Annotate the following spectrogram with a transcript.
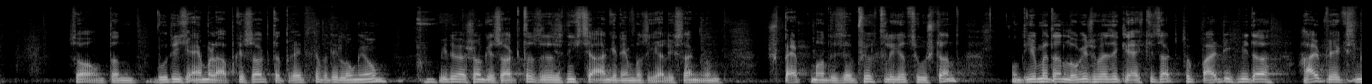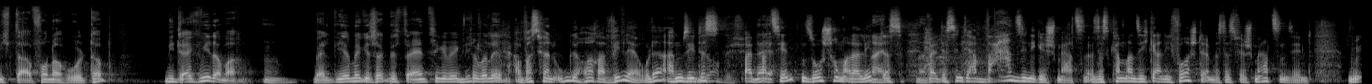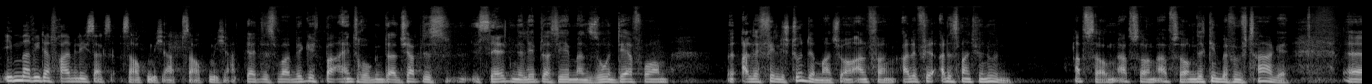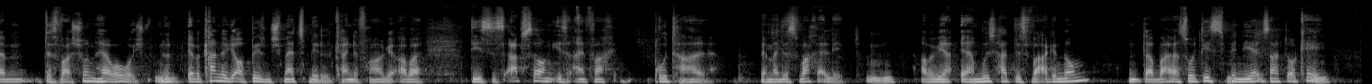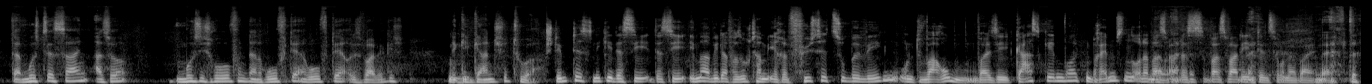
So, und dann wurde ich einmal abgesaugt, da dreht aber die Lunge um. Wie du ja schon gesagt hast, das ist nicht sehr angenehm, muss ich ehrlich sagen. Dann speibt man, das ist ein fürchterlicher Zustand. Und ich habe mir dann logischerweise gleich gesagt, sobald ich wieder halbwegs mich davon erholt habe, gleich wieder machen. Weil die haben mir gesagt, das ist der einzige Weg zu überleben. Aber was für ein ungeheurer Wille, oder? Haben Sie das bei Naja. Patienten so schon mal erlebt? Nein, dass, nein. Weil das sind ja wahnsinnige Schmerzen. Also das kann man sich gar nicht vorstellen, was das für Schmerzen sind. Wenn du immer wieder freiwillig sagst, saug mich ab, saug mich ab. Ja, das war wirklich beeindruckend. Also ich habe das selten erlebt, dass jemand so in der Form, alle Viertelstunde manchmal am Anfang, alle, alles manche Minuten. Absaugen, absaugen, absaugen. Das ging bei fünf Tage. Ähm, das war schon heroisch. Nur, Er kann natürlich auch ein bisschen Schmerzmittel, keine Frage. Aber dieses Absaugen ist einfach brutal, wenn man das wach erlebt. Aber wir, er muss, hat das wahrgenommen und da war er so diszipliniert und sagte, okay, da muss das sein. Also muss ich rufen, dann ruft er, ruft er. Und es war wirklich eine gigantische Tour. Stimmt es, Niki, dass Sie, dass Sie immer wieder versucht haben, Ihre Füße zu bewegen? Und warum? Weil Sie Gas geben wollten, bremsen? Oder was, war, das, was war die Intention dabei? Nein, das-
